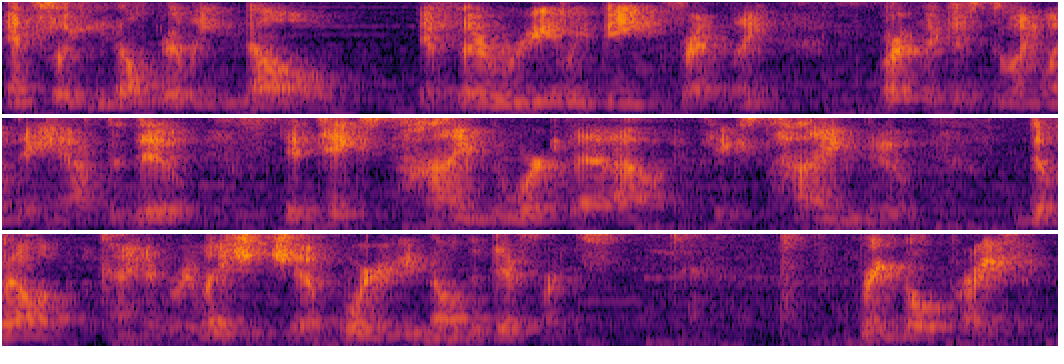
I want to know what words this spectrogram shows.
And so you don't really know if they're really being friendly or if they're just doing what they have to do. It takes time to work that out. It takes time to develop a kind of relationship where you know the difference. Gringo pricing.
